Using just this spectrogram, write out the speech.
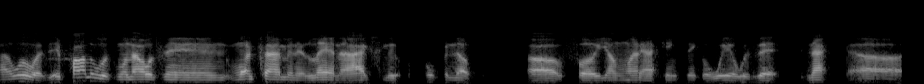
uh, what was it? It probably was when I was in one time in Atlanta. I actually opened up uh for Young Money. I can't think of where it was at. Not uh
